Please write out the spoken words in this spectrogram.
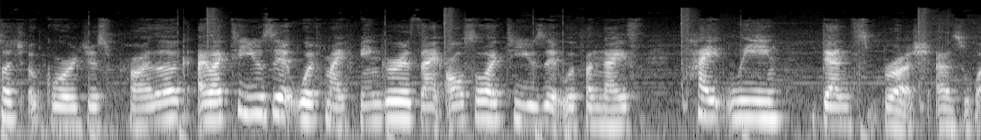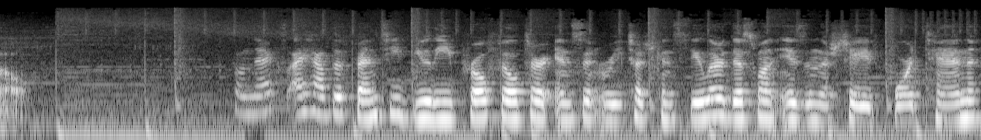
such a gorgeous product. I like to use it with my fingers. I also like to use it with a nice tightly dense brush as well. So next I have the Fenty Beauty Pro Filt'r Instant Retouch Concealer. This one is in the shade 410.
